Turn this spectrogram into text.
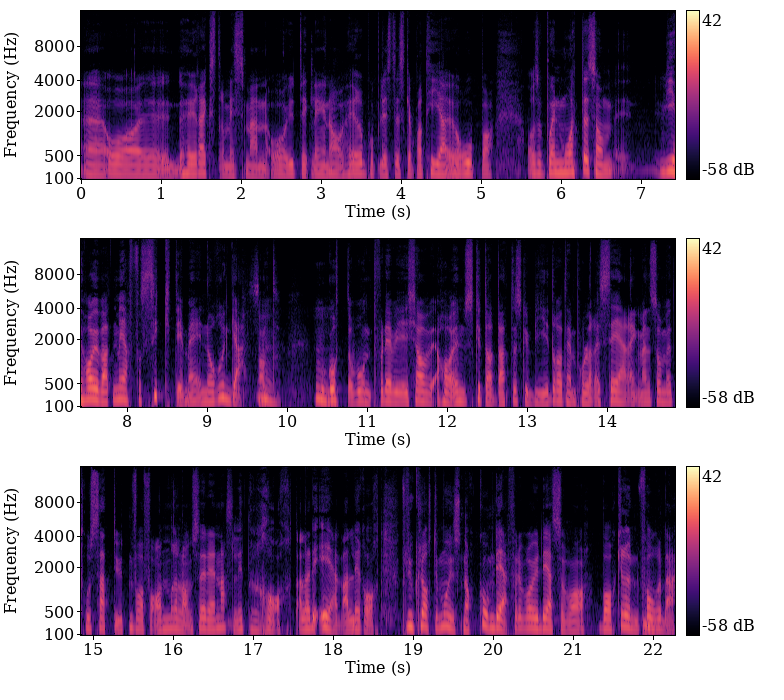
eh, og eh, høyreekstremismen og utviklingen av høyrepopulistiske partier i Europa. Altså på en måte som vi har jo vært mer forsiktige med i Norge. sant? Mm på mm. godt og vondt, fordi vi ikke har ønsket at dette skulle bidra til en polarisering. Men som jeg tror sett utenfor for andre land, så er det nesten litt rart. Eller det er veldig rart. For du, klart, du må jo snakke om det, for det var jo det som var bakgrunnen for mm. det.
